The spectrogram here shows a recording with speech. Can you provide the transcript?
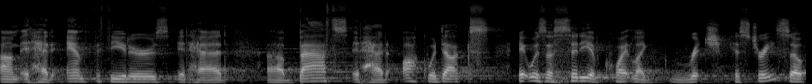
Um, it had amphitheaters, it had uh, baths, it had aqueducts. It was a city of quite like rich history. So,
